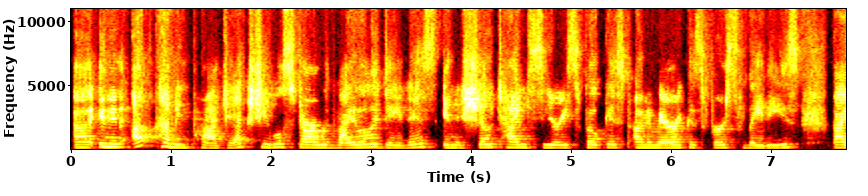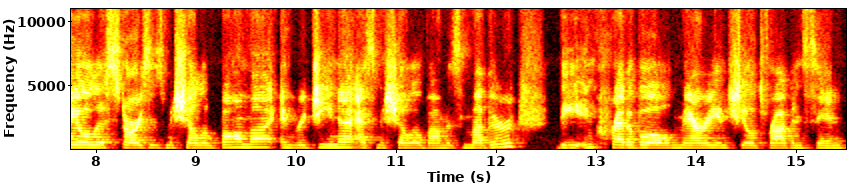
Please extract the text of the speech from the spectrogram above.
Uh, in an upcoming project, she will star with Viola Davis in a Showtime series focused on America's First Ladies. Viola stars as Michelle Obama and Regina as Michelle Obama's mother, the incredible Marion Shields Robinson.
